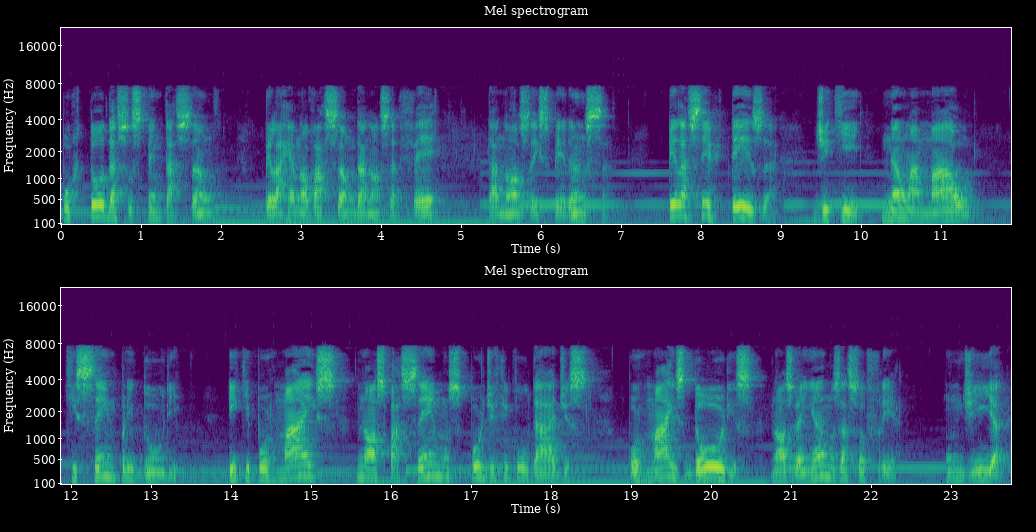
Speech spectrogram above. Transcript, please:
por toda a sustentação, pela renovação da nossa fé, da nossa esperança, pela certeza de que não há mal que sempre dure e que por mais nós passemos por dificuldades, por mais dores nós venhamos a sofrer, um dia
